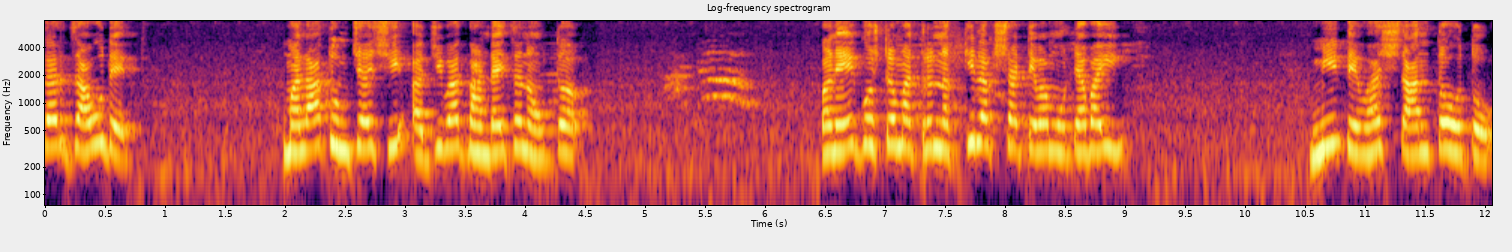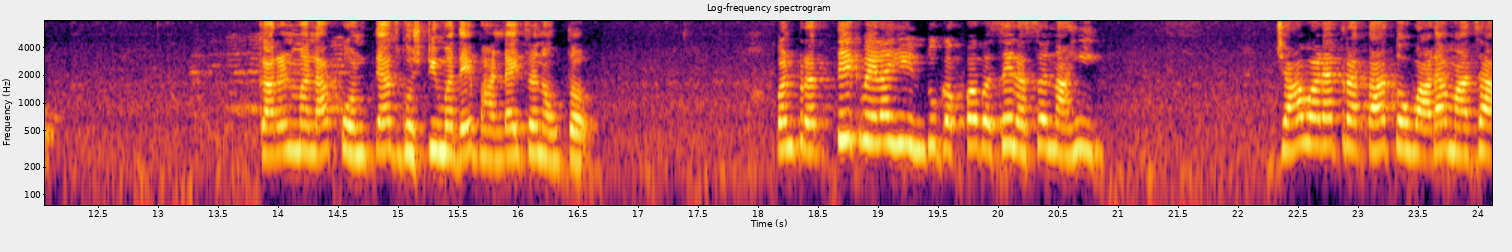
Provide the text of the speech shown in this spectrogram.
तर जाऊ देत. मला तुमच्याशी अजिबात भांडायचं नव्हतं. पण एक गोष्ट मात्र नक्की लक्षात ठेवा मोठ्या बाई मी तेव्हा शांत होतो. कारण मला कोणत्याच गोष्टीमध्ये भांडायचं नव्हतं. पण प्रत्येक वेळा ही हिंदू गप्प बसेल असं नाही. ज्या वाड्यात राहता तो वाडा माझा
